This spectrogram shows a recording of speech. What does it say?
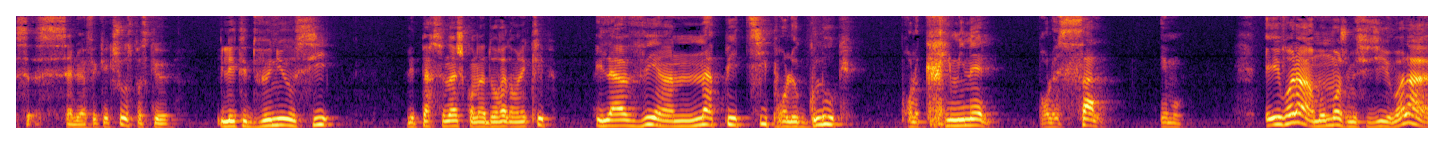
ça, lui a fait quelque chose parce que il était devenu aussi les personnages qu'on adorait dans les clips. Il avait un appétit pour le glauque, pour le criminel, pour le sale, émo. Et voilà, à un moment, je me suis dit, voilà,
